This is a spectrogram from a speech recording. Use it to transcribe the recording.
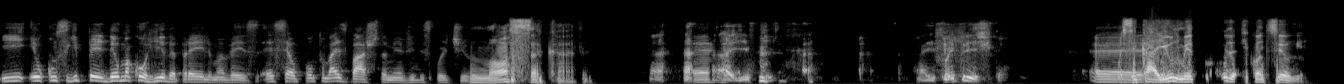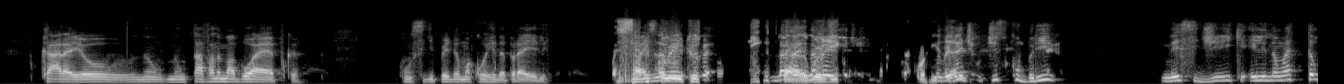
E eu consegui perder uma corrida para ele uma vez. Esse é o ponto mais baixo da minha vida esportiva. Nossa, cara. É. aí, foi... aí foi triste, cara. É... Você caiu no meio da corrida? O que aconteceu, Gui? Cara, eu não, não tava numa boa época. Consegui perder uma corrida para ele. Mas, Mas na, verdade, na, na, na, verdade, na verdade, eu descobri nesse dia que ele não é tão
